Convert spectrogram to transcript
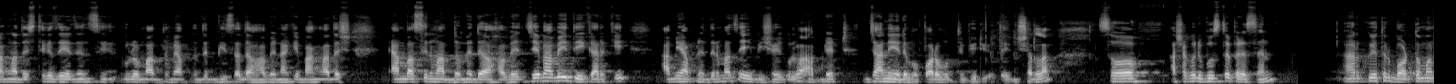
বাংলাদেশ থেকে যে এজেন্সিগুলোর মাধ্যমে আপনাদের ভিসা দেওয়া হবে নাকি বাংলাদেশ অ্যাম্বাসির মাধ্যমে দেওয়া হবে, যেভাবেই দিক আর কি, আমি আপনাদের মাঝে এই বিষয়গুলো আপডেট জানিয়ে দেবো পরবর্তী ভিডিওতে, ইনশাল্লাহ। সো আশা করি বুঝতে পেরেছেন। আর কুয়েতের বর্তমান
